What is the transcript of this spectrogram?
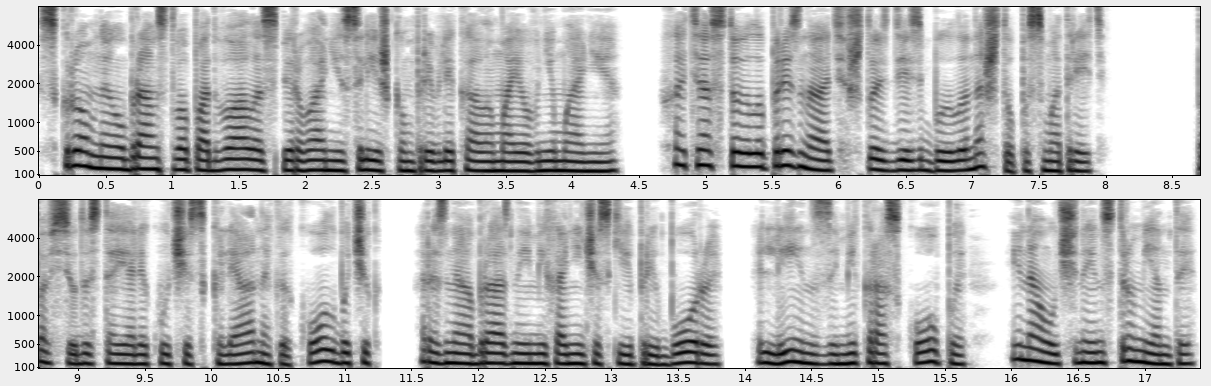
Скромное убранство подвала сперва не слишком привлекало мое внимание, хотя стоило признать, что здесь было на что посмотреть. Повсюду стояли кучи склянок и колбочек, разнообразные механические приборы, линзы, микроскопы и научные инструменты.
